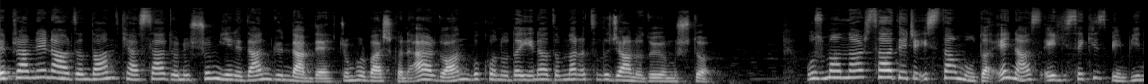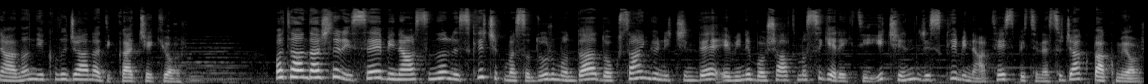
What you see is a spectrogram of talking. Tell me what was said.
Depremlerin ardından kentsel dönüşüm yeniden gündemde. Cumhurbaşkanı Erdoğan bu konuda yeni adımlar atılacağını duyurmuştu. Uzmanlar sadece İstanbul'da en az 58 bin binanın yıkılacağına dikkat çekiyor. Vatandaşlar ise binasının riskli çıkması durumunda 90 gün içinde evini boşaltması gerektiği için riskli bina tespitine sıcak bakmıyor.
